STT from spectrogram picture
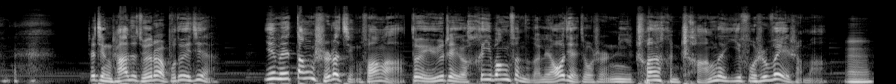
这警察就觉得有点不对劲，因为当时的警方啊，对于这个黑帮分子的了解就是，你穿很长的衣服是为什么？嗯，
